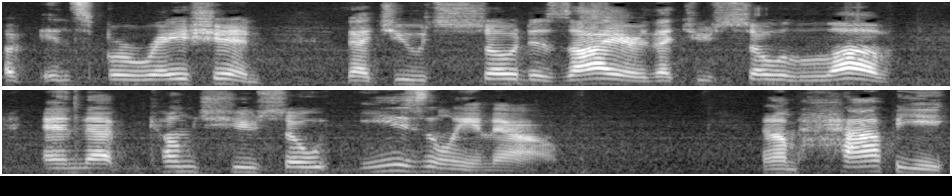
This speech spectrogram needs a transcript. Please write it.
of inspiration that you so desire, that you so love, and that come to you so easily now. And I'm happy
